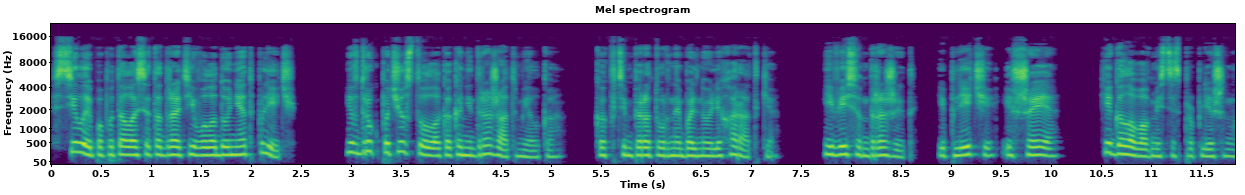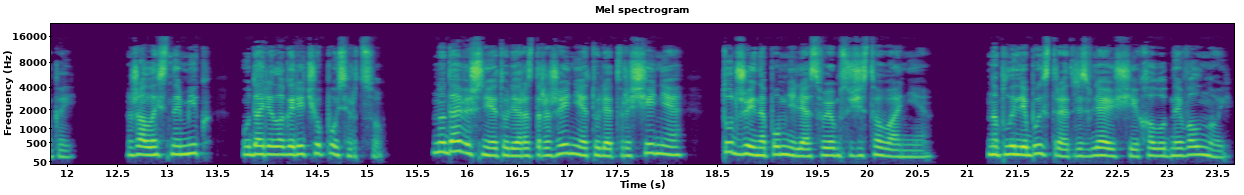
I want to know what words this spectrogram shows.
с силой попыталась отодрать его ладони от плеч и вдруг почувствовала, как они дрожат мелко, как в температурной больной лихорадке. И весь он дрожит, и плечи, и шея, и голова вместе с проплешинкой. Жалость на миг ударила горячо по сердцу. Но давишнее то ли раздражение, то ли отвращение тут же и напомнили о своем существовании. Наплыли быстрой, отрезвляющей холодной волной,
